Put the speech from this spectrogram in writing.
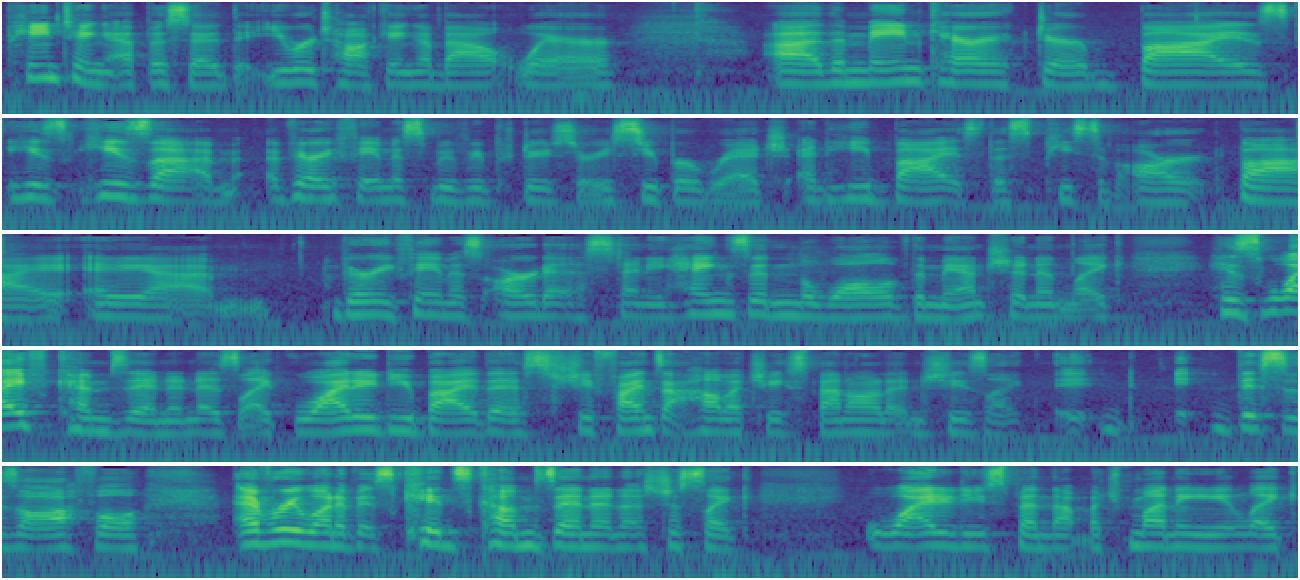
painting episode that you were talking about, where uh, the main character buys he's he's um, a very famous movie producer. He's super rich and he buys this piece of art by a um, very famous artist and he hangs it in the wall of the mansion and like his wife comes in and is like why did you buy this? She finds out how much he spent on it and she's like it, it, this is awful. Every one of his kids comes in and it's just like why did you spend that much money? Like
